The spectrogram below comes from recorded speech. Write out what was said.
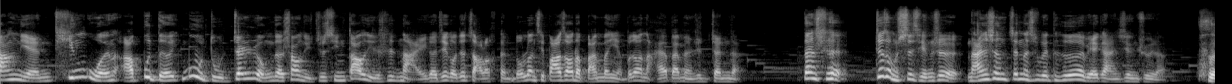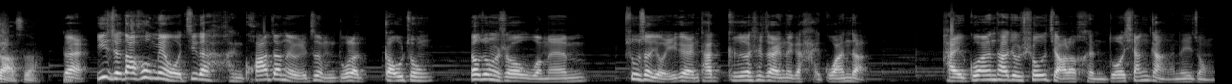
当年听闻而不得目睹真容的少女之心到底是哪一个？结果就找了很多乱七八糟的版本，也不知道哪个版本是真的。但是这种事情是男生真的是会特别感兴趣的。是啊，是啊，对，一直到后面，我记得很夸张的，有一次我们读了高中，高中的时候，我们宿舍有一个人，他哥是在那个海关的，海关他就收缴了很多香港的那种《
